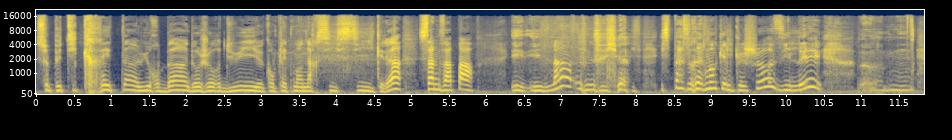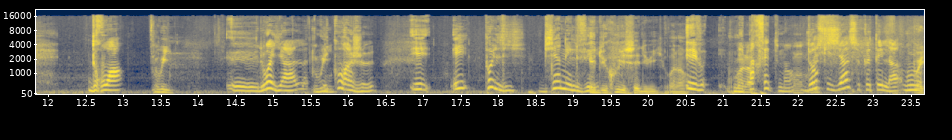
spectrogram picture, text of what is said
ce petit crétin urbain d'aujourd'hui, euh, complètement narcissique, là, ça ne va pas. Et, et là, il se passe vraiment quelque chose. Il est euh, droit, Oui. euh, loyal, Oui. et courageux et, et poli, bien élevé. Et du coup, il séduit. Voilà. Et- Voilà. parfaitement. Bon, Donc mais il y a ce côté-là. Oui.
